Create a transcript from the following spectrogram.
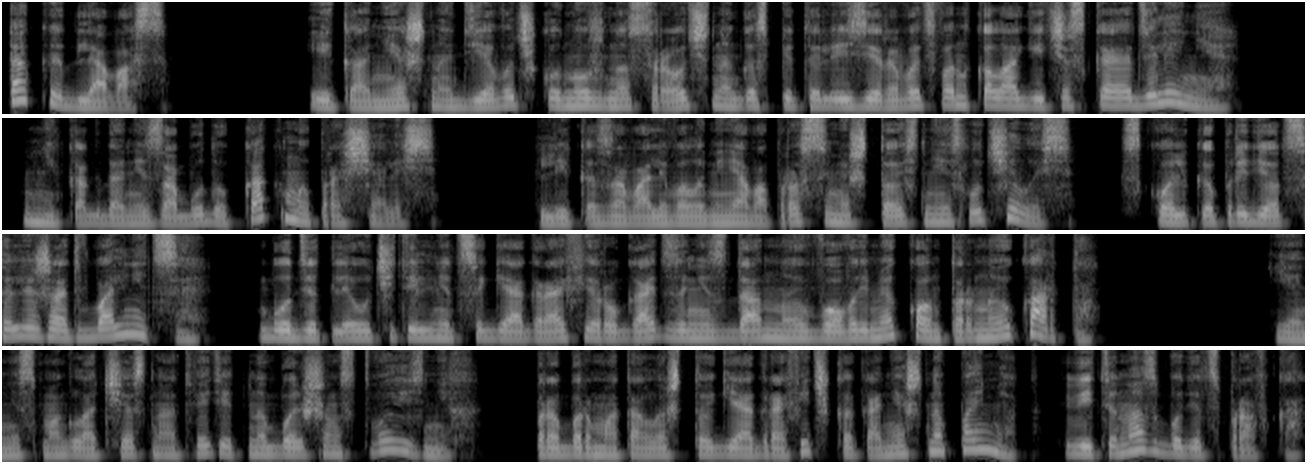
так и для вас. И, конечно, девочку нужно срочно госпитализировать в онкологическое отделение. Никогда не забуду, как мы прощались. Лика заваливала меня вопросами, что с ней случилось, сколько придется лежать в больнице, будет ли учительница географии ругать за несданную вовремя контурную карту. Я не смогла честно ответить на большинство из них, Пробормотала, что географичка, конечно, поймет, ведь у нас будет справка.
